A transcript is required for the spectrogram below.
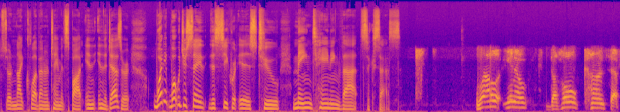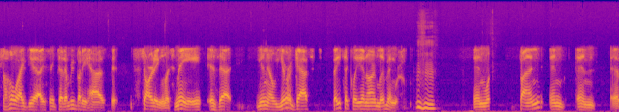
sort of nightclub entertainment spot in, in the desert. What what would you say the secret is to maintaining that success? Well, you know, the whole concept, the whole idea, I think that everybody has, starting with me, is that, you know, you're a guest basically in our living room. Mm-hmm. And we're fun and, and uh,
